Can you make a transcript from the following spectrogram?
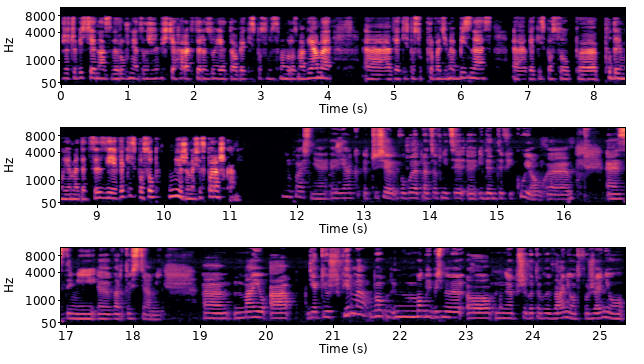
rzeczywiście nas wyróżnia, co rzeczywiście charakteryzuje to, w jaki sposób ze sobą rozmawiamy, e, w jaki sposób prowadzimy biznes, w jaki sposób podejmujemy decyzje, w jaki sposób mierzymy się z porażkami. No właśnie, jak, czy się w ogóle pracownicy e, identyfikują e, e, z tymi wartościami? Mają, a jak już firma, bo moglibyśmy o przygotowywaniu, o tworzeniu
